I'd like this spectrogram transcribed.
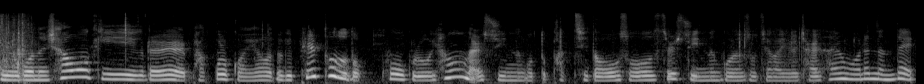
이거는 샤워기를 바꿀 거예요. 여기 필터도 넣고 그리고 향 날 수 있는 것도 같이 넣어서 쓸 수 있는 거여서 제가 이걸 잘 사용을 했는데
